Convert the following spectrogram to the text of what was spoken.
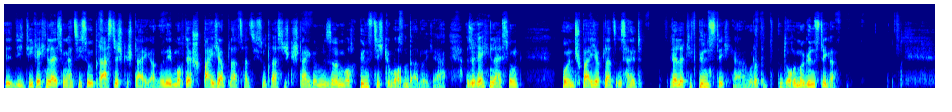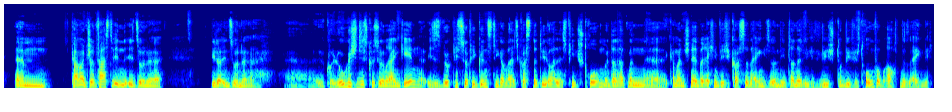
die, die Rechenleistung hat sich so drastisch gesteigert und eben auch der Speicherplatz hat sich so drastisch gesteigert und ist eben auch günstig geworden dadurch. Ja. Also Rechenleistung und Speicherplatz ist halt relativ günstig ja, oder wird auch immer günstiger. Ähm, kann man schon fast in, in so eine, wieder in so eine äh, ökologische Diskussion reingehen. Ist es wirklich so viel günstiger? Weil es kostet natürlich auch alles viel Strom und dann hat man, äh, kann man schnell berechnen, wie viel kostet eigentlich so ein Internet, wie, wie, wie viel Strom verbraucht das eigentlich?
